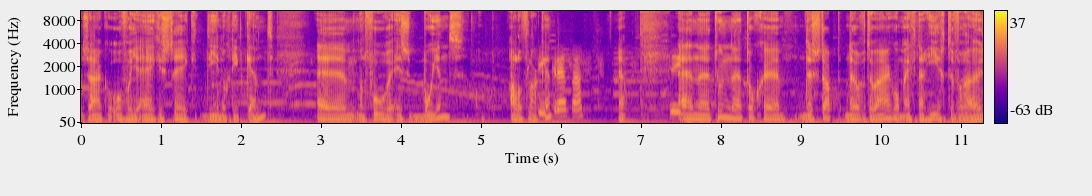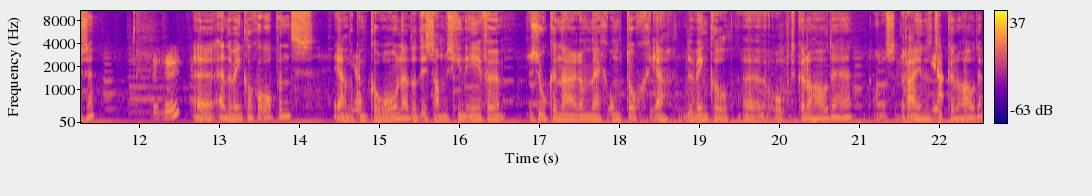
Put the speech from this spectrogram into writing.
zaken over je eigen streek die je nog niet kent. Ehm, want voeren is boeiend op alle vlakken. Zeker vast. Ja. En toen toch de stap durven te wagen om echt naar hier te verhuizen. Mhm. en de winkel geopend. Ja, dan komt corona. Dat is dan misschien even zoeken naar een weg om toch ja, de winkel uh, open te kunnen houden. Hè? Alles draaiende te kunnen houden.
